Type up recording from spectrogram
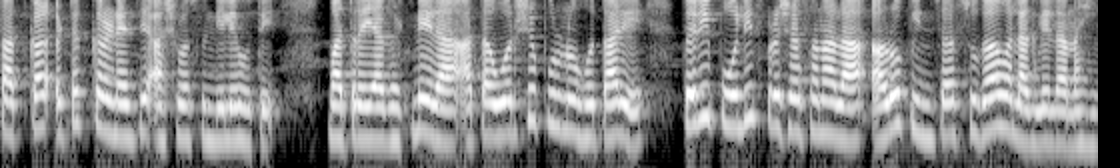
तात्काळ अटक करण्याचे आश्वासन दिले होते. मात्र या घटनेला आता वर्ष पूर्ण होत आले तरी पोलीस प्रशासनाला आरोपींचा सुगावा लागलेला नाही.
